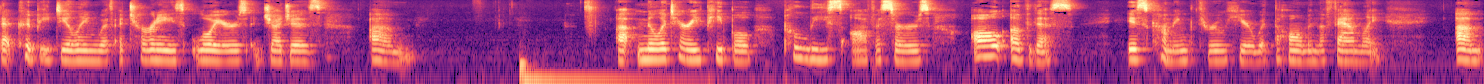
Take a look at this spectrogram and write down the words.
that could be dealing with attorneys, lawyers, judges, um, uh, military people, police officers, all of this is coming through here with the home and the family. Um,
